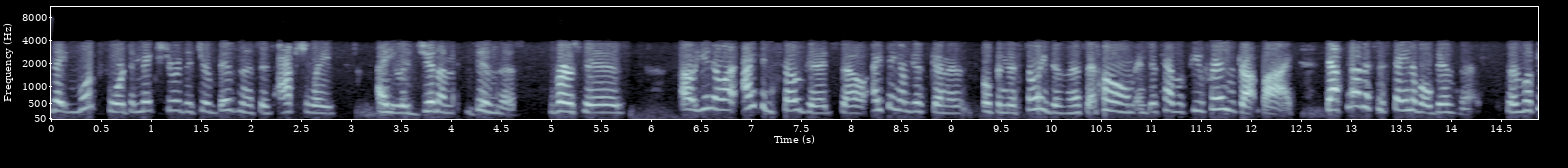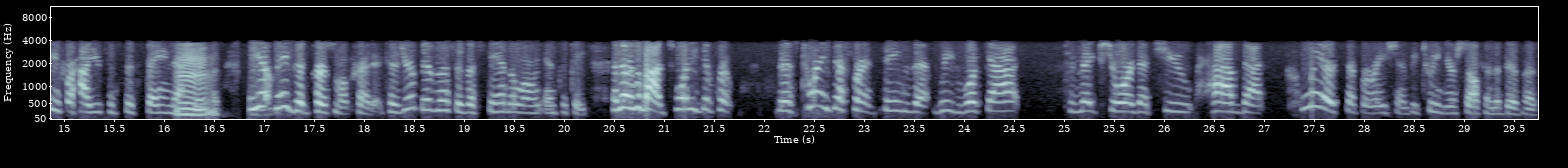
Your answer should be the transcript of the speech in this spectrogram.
they look for to make sure that your business is actually a legitimate business versus, oh, you know what, I can sew good, so I think I'm just going to open this sewing business at home and just have a few friends drop by. That's not a sustainable business. They're looking for how you can sustain that Mm. business. You don't need good personal credit because your business is a standalone entity. And there's about 20 different there's 20 different things that we look at to make sure that you have that clear separation between yourself and the business.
